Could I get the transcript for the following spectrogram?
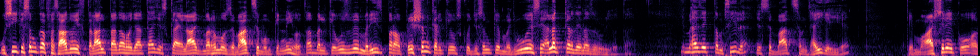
اسی قسم کا فساد و اختلال پیدا ہو جاتا ہے، جس کا علاج مرہم و ذماعت سے ممکن نہیں ہوتا، بلکہ عضو مریض پر آپریشن کر کے اس کو جسم کے مجموعے سے الگ کر دینا ضروری ہوتا ہے۔ یہ محض ایک تمثیل ہے جس سے بات سمجھائی گئی ہے کہ معاشرے کو اور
